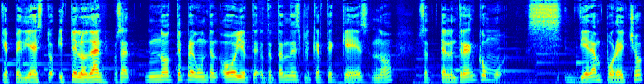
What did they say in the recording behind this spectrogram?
que pedía esto y te lo dan. O sea, no te preguntan, oye, te, tratan de explicarte qué es, no. O sea, te lo entregan como si dieran por hecho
